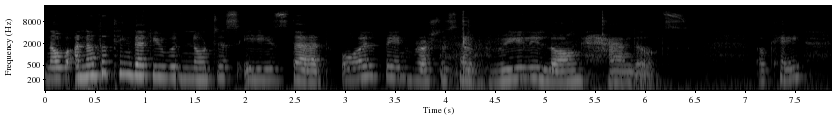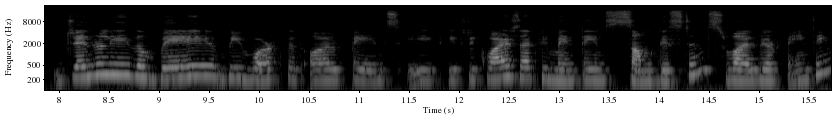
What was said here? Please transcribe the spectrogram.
now another thing that you would notice is that oil paint brushes have really long handles okay? Generally the way we work with oil paints it it requires that we maintain some distance while we are painting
